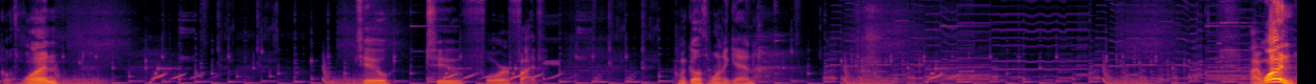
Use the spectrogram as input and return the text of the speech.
Go with one. Two, two, four, five. I'm gonna go with one again. I won!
